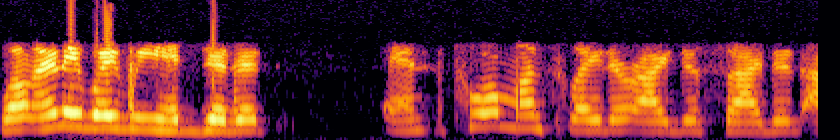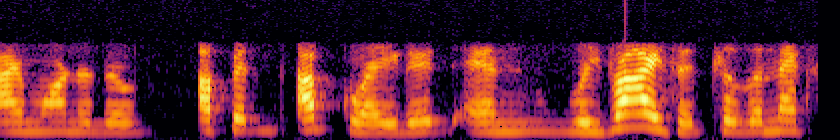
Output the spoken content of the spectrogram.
Well, anyway, we did it, and four months later, I decided I wanted to up it, upgrade it, and revise it to the next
